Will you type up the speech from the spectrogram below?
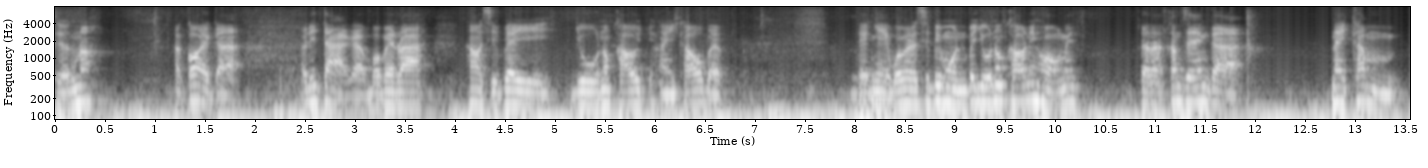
เถึงเนาะอาก้อยกะอริตาก็บ่แม่นว่าเฮาสิไปอยู่น้ำเขาให้เขาแบบแต่แง่บ่แม่นว่าสิไปมุนไปอยู่น้ำเขาในห้องในกระคำแสงกะในคำ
